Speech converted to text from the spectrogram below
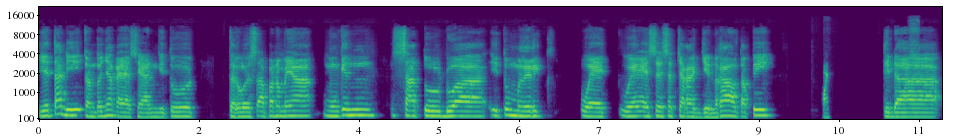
ya tadi contohnya kayak Xian gitu terus apa namanya mungkin satu dua itu melirik W WSC secara general tapi tidak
